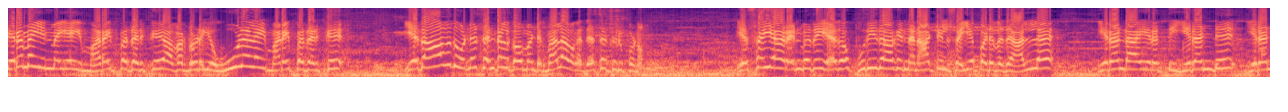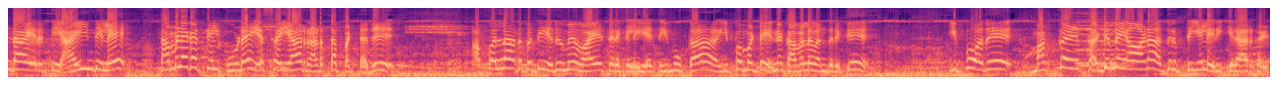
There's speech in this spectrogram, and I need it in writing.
திறமையின்மையை மறைப்பதற்கு அவர்களுடைய ஊழலை மறைப்பதற்கு ஏதாவது ஒன்று சென்ட்ரல் கவர்மெண்ட்டுக்கு மேலே அவங்க திசை திருப்பணும். எஸ்ஐஆர் என்பது ஏதோ புதிதாக இந்த நாட்டில் செய்யப்படுவது அல்ல. இரண்டாயிரத்தி இரண்டு இரண்டாயிரத்தி ஐந்திலே தமிழகத்தில் கூட எஸ்ஐஆர் நடத்தப்பட்டது. அப்பெல்லாம் அதை பற்றி எதுவுமே வாயத்திறக்கலையே திமுக. இப்போ மட்டும் என்ன கவலை வந்திருக்கு? இப்போது மக்கள் கடுமையான அதிருப்தியில் இருக்கிறார்கள்.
